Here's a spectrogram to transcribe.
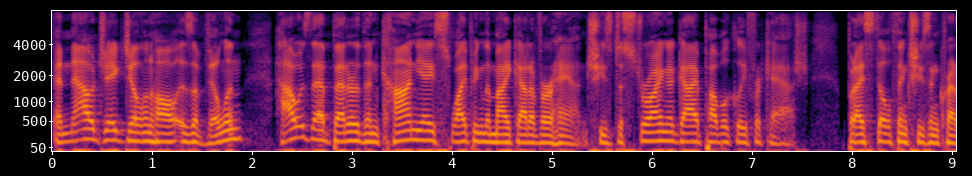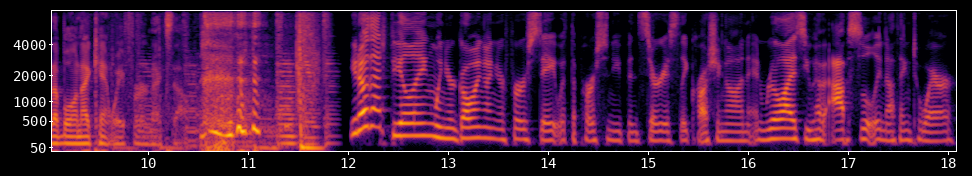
And now Jake Gyllenhaal is a villain? How is that better than Kanye swiping the mic out of her hand? She's destroying a guy publicly for cash. But I still think she's incredible and I can't wait for her next album. You know that feeling when you're going on your first date with the person you've been seriously crushing on and realize you have absolutely nothing to wear?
